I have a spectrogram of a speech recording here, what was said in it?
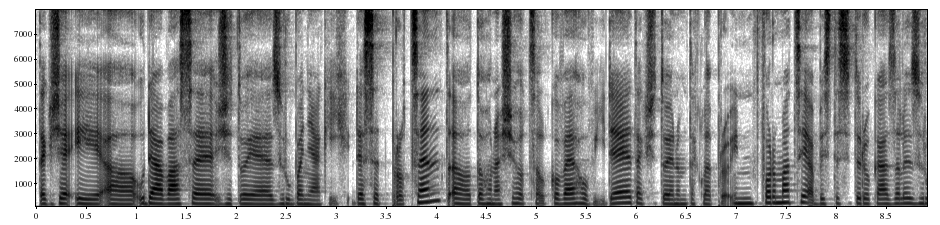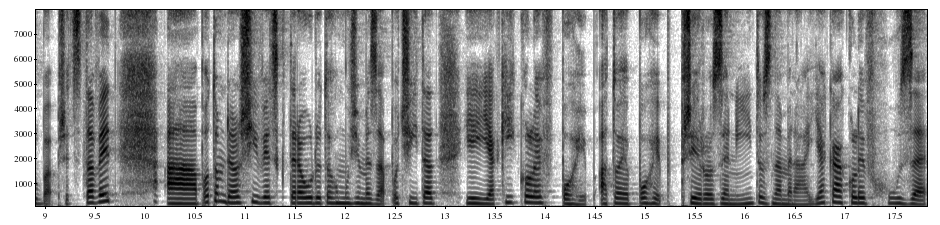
Takže i uh, udává se, že to je zhruba nějakých 10% uh, toho našeho celkového výdeje, takže to je jenom takhle pro informaci, abyste si to dokázali zhruba představit. A potom další věc, kterou do toho můžeme započítat, je jakýkoliv pohyb. A to je pohyb přirozený, to znamená jakákoliv chůze.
